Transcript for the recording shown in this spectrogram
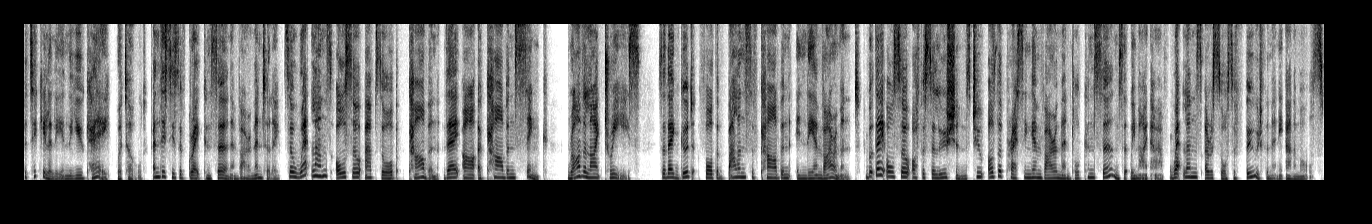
particularly in the UK, we're told. And this is of great concern environmentally. So, wetlands also absorb carbon, they are a carbon sink, rather like trees. So they're good for the balance of carbon in the environment. But they also offer solutions to other pressing environmental concerns that we might have. Wetlands are a source of food for many animals.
